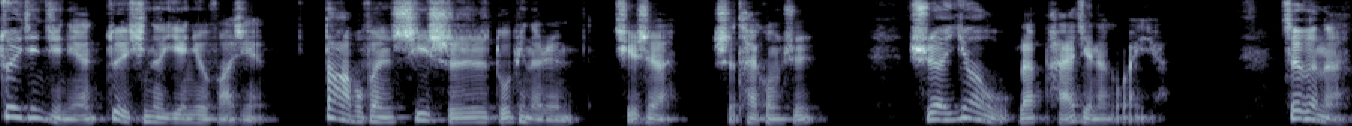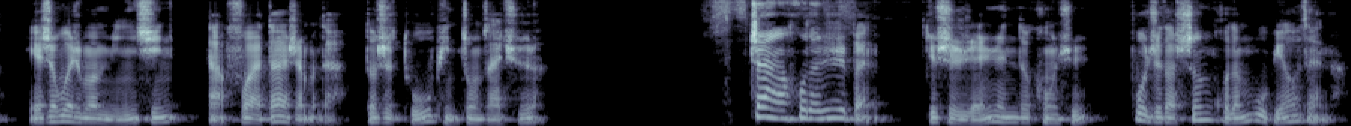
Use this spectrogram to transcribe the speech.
最近几年最新的研究发现，大部分吸食毒品的人其实啊是太空虚，需要药物来排解那个玩意。这个呢，也是为什么明星啊、富二代什么的都是毒品重灾区了。战后的日本就是人人都空虚，不知道生活的目标在哪。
